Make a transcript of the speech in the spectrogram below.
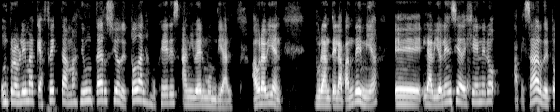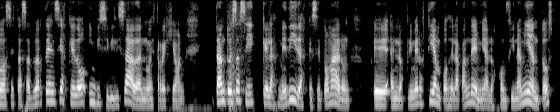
un problema que afecta a más de un tercio de todas las mujeres a nivel mundial. Ahora bien, durante la pandemia, eh, la violencia de género, a pesar de todas estas advertencias, quedó invisibilizada en nuestra región. Tanto es así que las medidas que se tomaron eh, en los primeros tiempos de la pandemia, los confinamientos,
